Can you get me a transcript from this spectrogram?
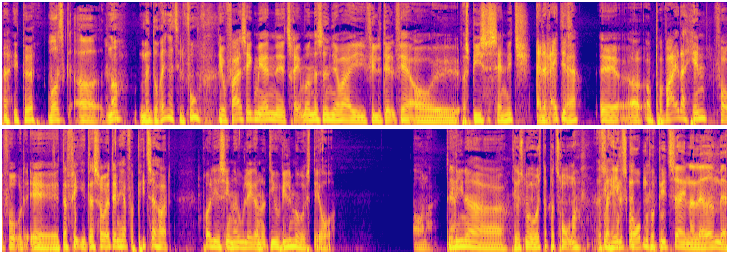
Nej, det. Hvor skal... Og, nå, men du ringer i telefon. Det er jo faktisk ikke mere end øh, tre måneder siden, jeg var i Philadelphia og, øh, og spise sandwich. Er det rigtigt? Ja. Øh, og, og på vej derhen for at få det, øh, der, fik, der så jeg den her fra Pizza Hut. Prøv lige at se noget ulækkert. noget. De er jo vilde med ost det år. Åh oh, nej. Det Ja. ja. ligner... Det er jo små ostepatroner. Altså hele skorpen på pizzaen er lavet med...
